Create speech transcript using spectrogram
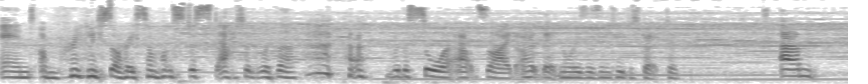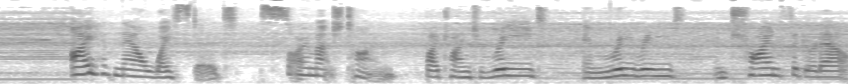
And I'm really sorry, someone's just started with a with a saw outside. I hope that noise isn't too distracting. Um, I have now wasted so much time by trying to read and reread and try and figure it out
